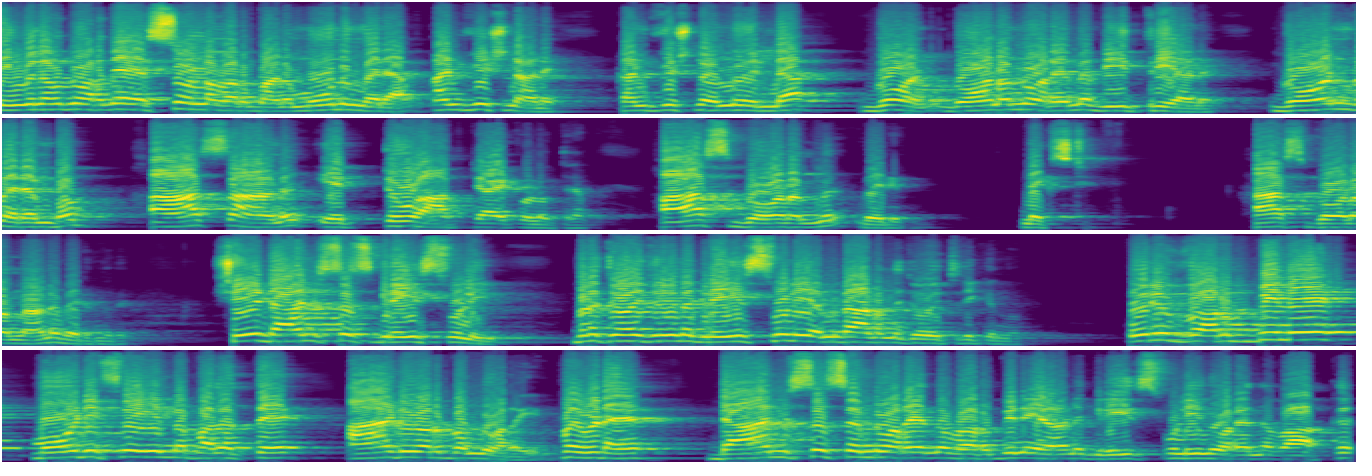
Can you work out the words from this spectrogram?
സിംഗുലർ എന്ന് പറഞ്ഞാൽ എസ് ഉള്ള വർബാണ് മൂന്നും വരാം. കൺഫ്യൂഷൻ ആണ്. കൺഫ്യൂഷൻ ഒന്നുമില്ല ഗോൺ ഗോൺ എന്ന് പറയുന്ന വി ത്രീ ആണ്. ഗോൺ വരുമ്പം ഹാസ് ആണ് ഏറ്റവും ആപ്റ്റ് ആയിട്ടുള്ള ഉത്തരം. ഹാസ് ഗോൺ എന്ന് വരും. നെക്സ്റ്റ് ഹാസ് ഗോൺ എന്നാണ് വരുന്നത്. ഷീ ഡാൻസസ് ഗ്രേസ്ഫുള്ളി ഇവിടെ ചോദിച്ചിരിക്കുന്ന ഗ്രേസ്ഫുള്ളി എന്താണെന്ന് ചോദിച്ചിരിക്കുന്നു. ഒരു വെർബിനെ മോഡിഫൈ ചെയ്യുന്ന പദത്തെ ആഡ് വെർബ് എന്ന് പറയും. ഇപ്പൊ ഇവിടെ ഡാൻസസ് എന്ന് പറയുന്ന വെർബിനെയാണ് ഗ്രേസ്ഫുള്ളി എന്ന് പറയുന്ന വാക്ക്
